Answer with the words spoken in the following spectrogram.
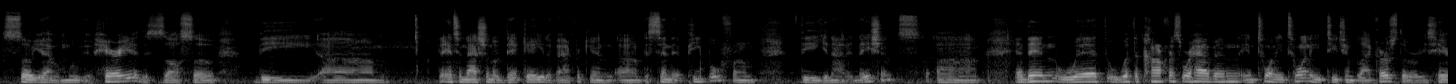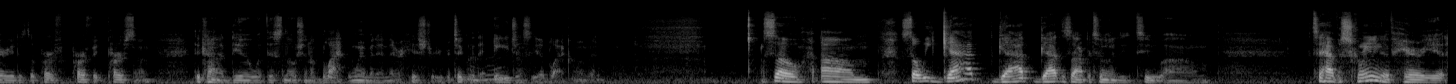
So you have a movie of Harriet. This is also the um, the International Decade of African uh, Descendant People from the United Nations, um, and then with with the conference we're having in 2020, teaching Black Her Stories, Harriet is the perf- perfect person to kind of deal with this notion of Black women and their history, particularly mm-hmm. the agency of Black women. So, um, so we got got got this opportunity to um, to have a screening of Harriet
